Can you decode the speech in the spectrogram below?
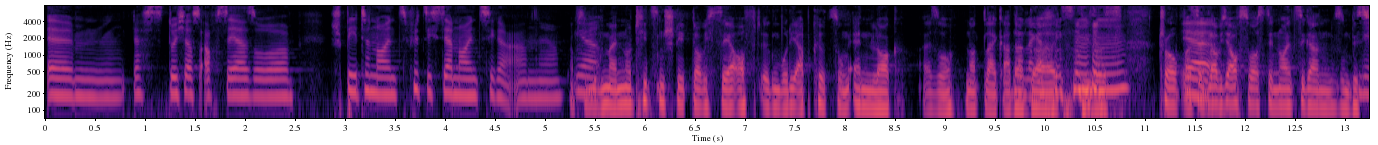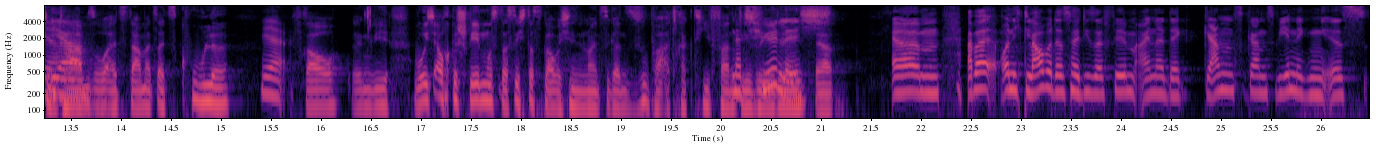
ähm, das ist durchaus auch sehr so späte 90, fühlt sich sehr 90er an, ja. Absolut. Ja. In meinen Notizen steht, glaube ich, sehr oft irgendwo die Abkürzung N-Log, also Not Like Other Not like Girls, dieses Trope, was ja, Ja. glaube ich, auch so aus den 90ern so ein bisschen Ja. kam, so als damals als coole Ja. Frau irgendwie, wo ich auch gestehen muss, dass ich das, glaube ich, in den 90ern super attraktiv fand. Natürlich. Ja. Ähm, aber, und ich glaube, dass halt dieser Film einer der ganz, ganz wenigen ist,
